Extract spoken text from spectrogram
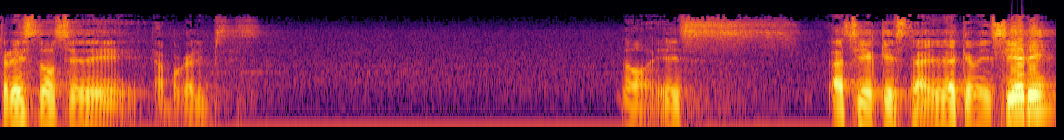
3.12 de Apocalipsis. No, es así que está. El que venciere,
